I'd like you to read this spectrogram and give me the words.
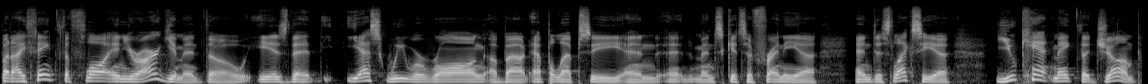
But I think the flaw in your argument, though, is that yes, we were wrong about epilepsy and, and, and schizophrenia and dyslexia. You can't make the jump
